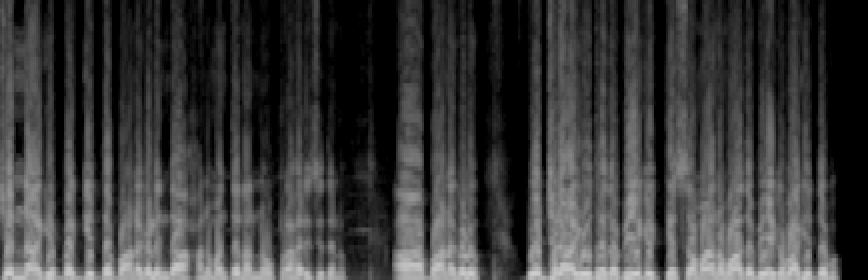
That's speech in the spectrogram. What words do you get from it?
ಚೆನ್ನಾಗಿ ಬಗ್ಗಿದ್ದ ಬಾಣಗಳಿಂದ ಹನುಮಂತನನ್ನು ಪ್ರಹರಿಸಿದನು. ಆ ಬಾಣಗಳು ವಜ್ರಾಯುಧದ ವೇಗಕ್ಕೆ ಸಮಾನವಾದ ವೇಗವಾಗಿದ್ದವು.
